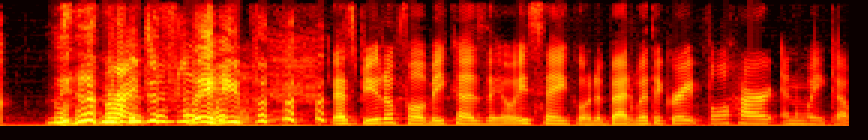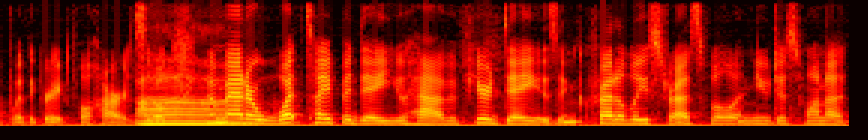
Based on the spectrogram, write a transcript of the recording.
right to sleep. That's beautiful because they always say go to bed with a grateful heart and wake up with a grateful heart. So Ah. no matter what type of day you have, if your day is incredibly stressful and you just want to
